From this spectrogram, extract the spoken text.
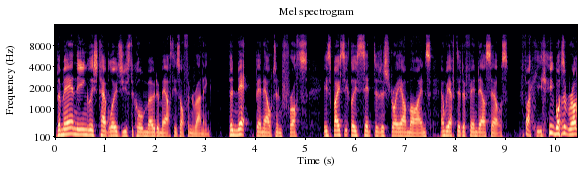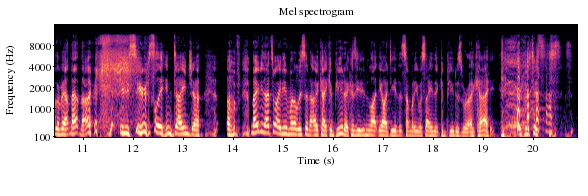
The man the English tabloids used to call motor mouth is often running. The net Ben Elton froths is basically sent to destroy our minds, and we have to defend ourselves. Fuck, he, he wasn't wrong about that though. it is seriously in danger of. Maybe that's why he didn't want to listen to OK Computer because he didn't like the idea that somebody was saying that computers were okay. it was just.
